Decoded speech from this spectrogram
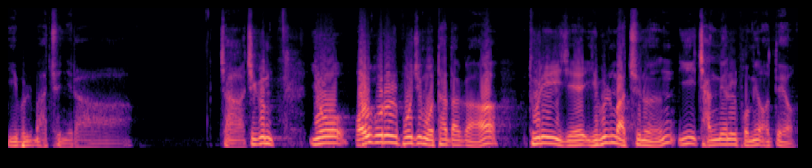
입을 맞추니라. 자, 지금 요 얼굴을 보지 못하다가 둘이 이제 입을 맞추는 이 장면을 보면 어때요?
